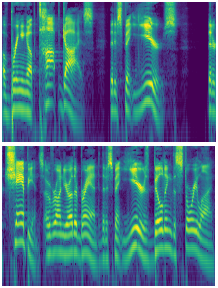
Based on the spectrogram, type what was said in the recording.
of bringing up top guys that have spent years, that are champions over on your other brand, that have spent years building the storyline.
